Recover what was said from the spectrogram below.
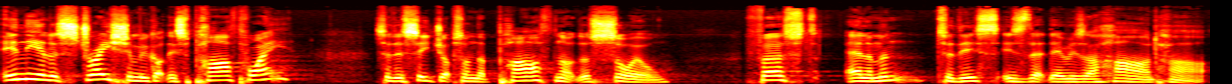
in the illustration, we've got this pathway. So the seed drops on the path, not the soil. First element to this is that there is a hard heart.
